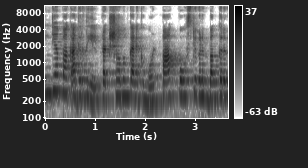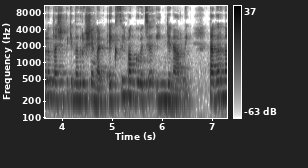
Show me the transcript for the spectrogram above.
ഇന്ത്യ പാക് അതിർത്തിയിൽ പ്രക്ഷോഭം കനക്കുമ്പോൾ പാക് പോസ്റ്റുകളും ബങ്കറുകളും നശിപ്പിക്കുന്ന ദൃശ്യങ്ങൾ എക്സിൽ പങ്കുവച്ച് ഇന്ത്യൻ ആർമി. തകർന്ന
